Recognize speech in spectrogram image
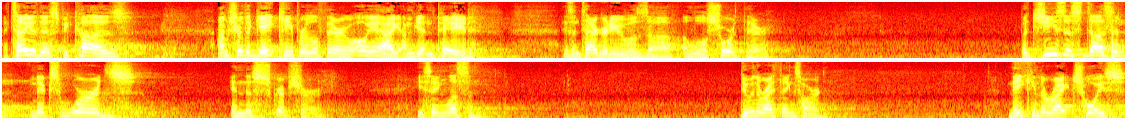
I tell you this because I'm sure the gatekeeper looked there go, oh, yeah, I'm getting paid. His integrity was uh, a little short there. But Jesus doesn't mix words in the scripture. He's saying, listen, doing the right thing's hard. Making the right choice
